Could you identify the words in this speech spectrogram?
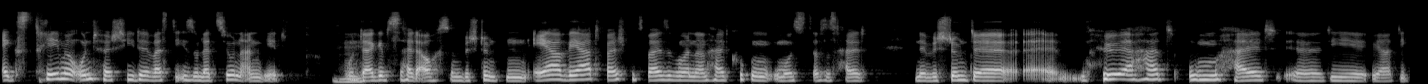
extreme Unterschiede, was die Isolation angeht. Mhm. Und da gibt es halt auch so einen bestimmten R-Wert beispielsweise, wo man dann halt gucken muss, dass es halt eine bestimmte äh, Höhe hat, um halt äh, die, ja, die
